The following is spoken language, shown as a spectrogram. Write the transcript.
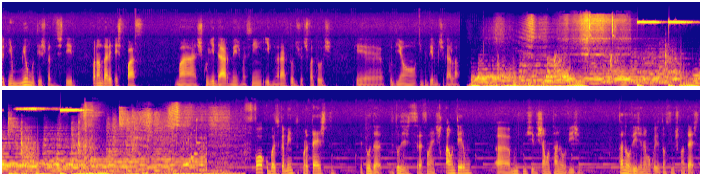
Eu tinha mil motivos para desistir, para não dar este passo, mas escolhi dar mesmo assim e ignorar todos os outros fatores que podiam impedir-me de chegar lá. Foco basicamente protege-te de, toda, de todas as distrações. Há um termo uh, muito conhecido que chamam tunnel vision. Tunnel vision é uma coisa tão simples quanto esta.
